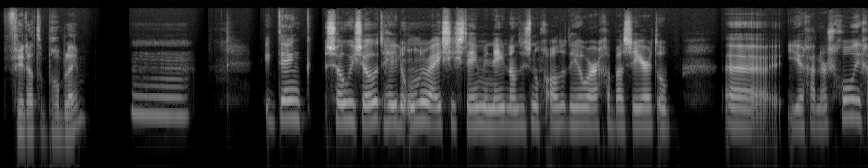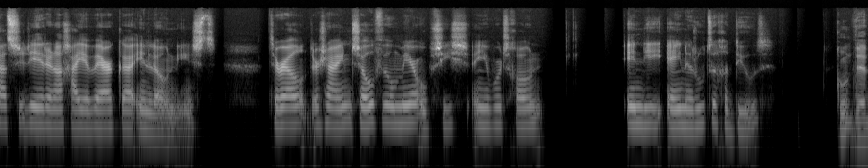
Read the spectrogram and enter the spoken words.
Vind je dat een probleem? Hmm, ik denk sowieso het hele onderwijssysteem in Nederland is nog altijd heel erg gebaseerd op eh, je gaat naar school, je gaat studeren en dan ga je werken in loondienst. Terwijl er zijn zoveel meer opties en je wordt gewoon in die ene route geduwd. Dat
